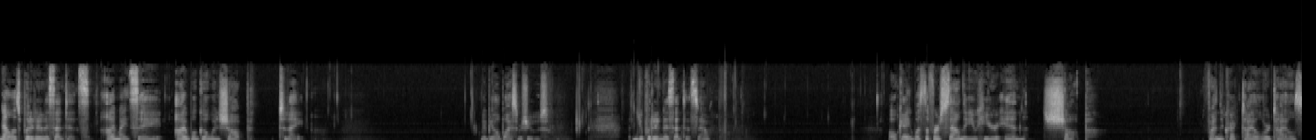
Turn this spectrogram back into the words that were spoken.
Now let's put it in a sentence. I might say, I will go and shop tonight. Maybe I'll buy some shoes. You put it in a sentence now. Okay, what's the first sound that you hear in shop? Find the correct tile or tiles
